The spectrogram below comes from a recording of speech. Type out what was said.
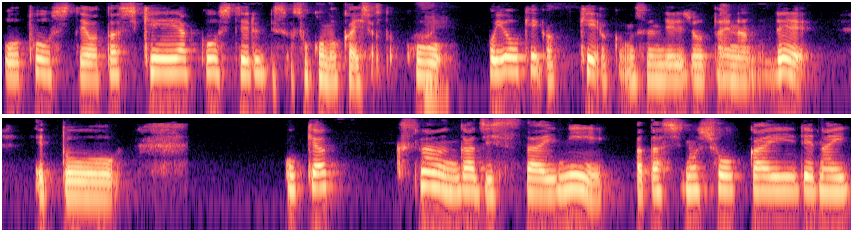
を通して私契約をしてるんですよ、そこの会社と。こう、はい雇用契約契約結んでいる状態なので、えっと、お客さんが実際に私の紹介でない、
